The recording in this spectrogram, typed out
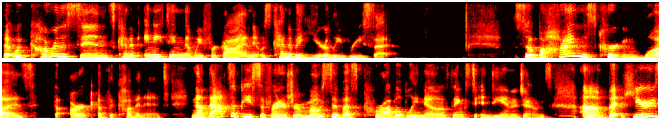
that would cover the sins kind of anything that we forgot and it was kind of a yearly reset. So behind this curtain was the Ark of the Covenant. Now, that's a piece of furniture most of us probably know thanks to Indiana Jones. Um, but here's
